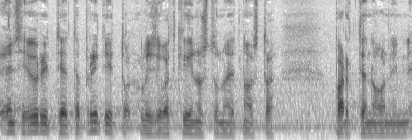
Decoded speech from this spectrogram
ensin yritti, että britit olisivat kiinnostuneet noista Partenonin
